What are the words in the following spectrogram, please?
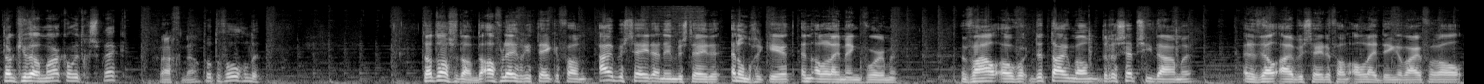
Dankjewel Marco voor het gesprek. Graag gedaan. Tot de volgende. Dat was het dan, de aflevering teken van uitbesteden en inbesteden en omgekeerd en allerlei mengvormen. Een verhaal over de tuinman, de receptiedame en het wel uitbesteden van allerlei dingen waar je vooral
